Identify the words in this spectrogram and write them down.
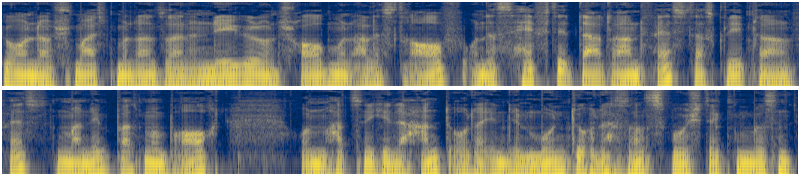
Ja, und da schmeißt man dann seine Nägel und Schrauben und alles drauf und das heftet da dran fest, das klebt daran fest und man nimmt, was man braucht und man hat es nicht in der Hand oder in den Mund oder sonst wo stecken müssen,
